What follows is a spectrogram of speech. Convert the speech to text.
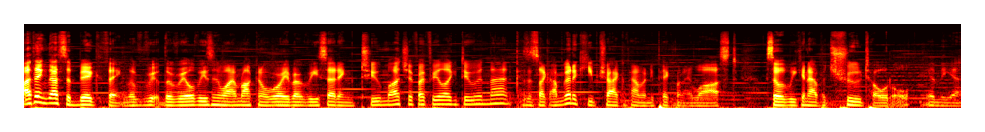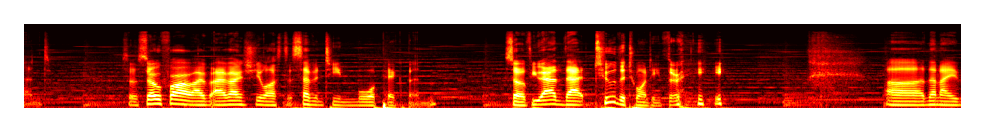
I think that's a big thing. The, re the real reason why I'm not going to worry about resetting too much if I feel like doing that, because it's like I'm going to keep track of how many Pikmin I lost, so we can have a true total in the end. So, so far, I've, I've actually lost 17 more Pikmin. So if you add that to the 23, uh, then I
